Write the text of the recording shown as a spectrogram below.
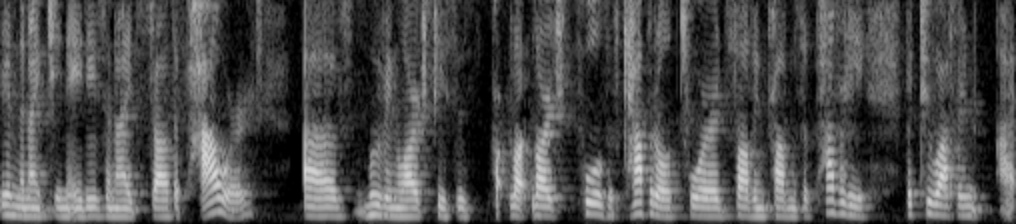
in the 1980s and I saw the power of moving large pieces, large pools of capital toward solving problems of poverty. But too often uh,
